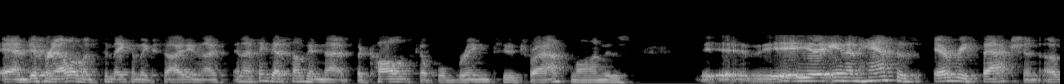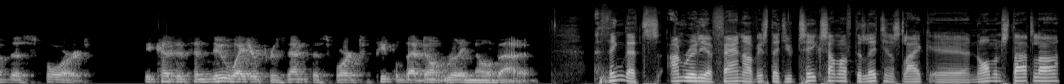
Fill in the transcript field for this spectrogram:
and different elements to make them exciting. And I and I think that's something that the Collins Cup will bring to triathlon is it, enhances every faction of the sport because it's a new way to present the sport to people that don't really know about it. A thing that I'm really a fan of is that you take some of the legends like uh, Normann Stadler,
